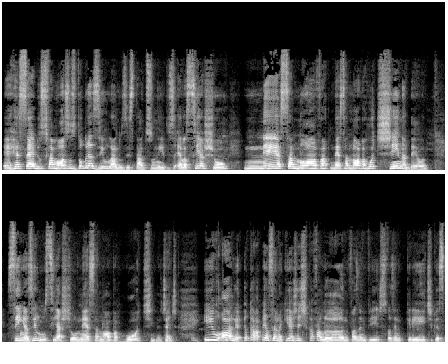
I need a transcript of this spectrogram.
é, recebe os famosos do Brasil lá nos Estados Unidos. Ela se achou nessa nova, nessa nova rotina dela. Sim, a Zilu se achou nessa nova rotina, gente. E olha, eu tava pensando aqui, a gente fica falando, fazendo vídeos, fazendo críticas,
